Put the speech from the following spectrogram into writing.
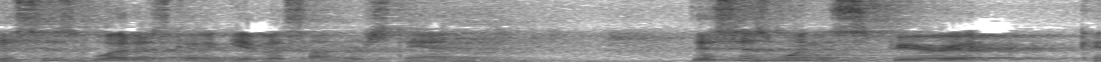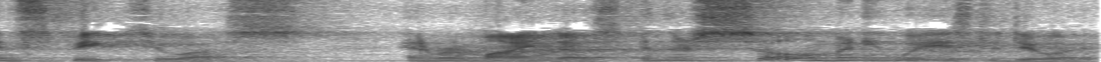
This is what is going to give us understanding. This is when the Spirit can speak to us and remind us. And there's so many ways to do it.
